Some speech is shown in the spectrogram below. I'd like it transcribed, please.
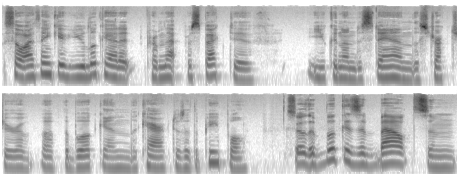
So I think if you look at it from that perspective, you can understand the structure of, of the book and the characters of the people. So the book is about some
